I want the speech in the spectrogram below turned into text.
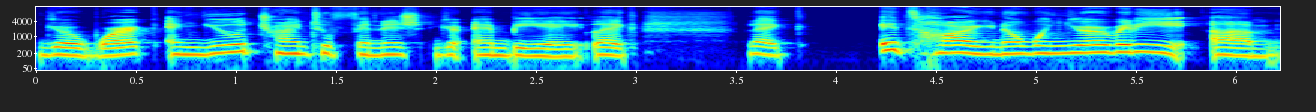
your work and you trying to finish your mba like like it's hard you know when you're already um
